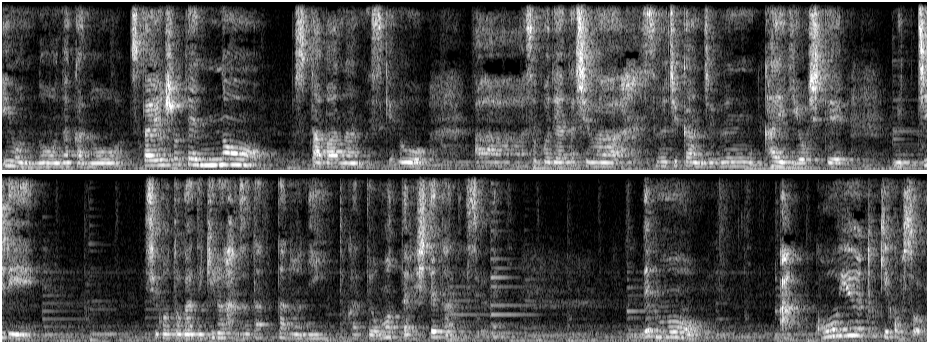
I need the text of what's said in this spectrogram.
イオンの中の蔦屋書店のスタバなんですけどあそこで私は数時間自分会議をしてみっちり仕事ができるはずだったのにとかって思ったりしてたんですよね。でもあこういう時こそ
